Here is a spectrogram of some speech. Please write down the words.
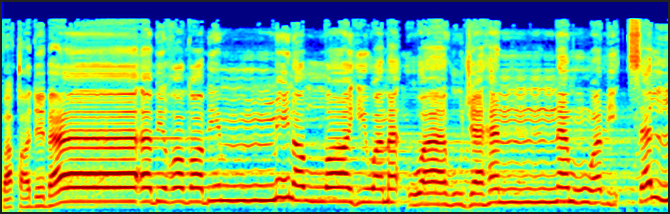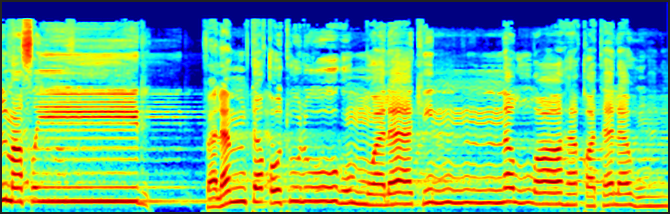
فقد باء بغضب من الله ومأواه جهنم وبئس المصير. فلم تقتلوهم ولكن الله قتلهم.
